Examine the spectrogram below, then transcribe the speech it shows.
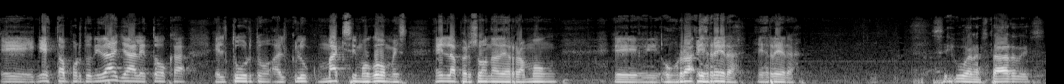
eh, en esta oportunidad ya le toca el turno al club Máximo Gómez en la persona de Ramón Herrera. Herrera. Sí, buenas tardes,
